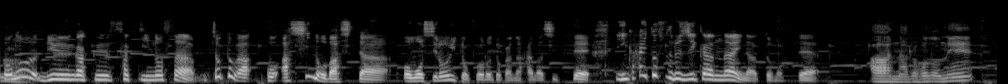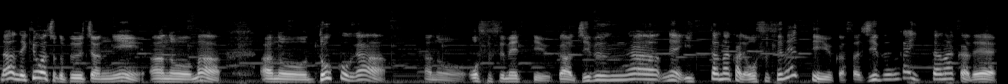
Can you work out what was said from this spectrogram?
その留学先のさ、ちょっとがこう足伸ばした面白いところとかの話って、意外とする時間ないなと思って。ああ、なるほどね。なんで今日はちょっとプーちゃんに、あの、まあ、あの、どこが、あの、おすすめっていうか、自分がね、行った中でおすすめっていうかさ、自分が行った中で、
